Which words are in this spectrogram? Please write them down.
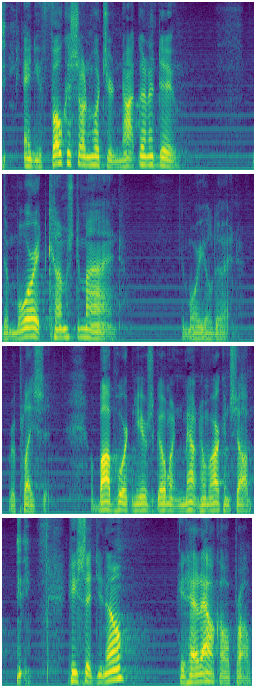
and you focus on what you're not going to do, the more it comes to mind, the more you'll do it. Replace it. Bob Horton, years ago in Mountain Home, Arkansas, he said, You know, he'd had an alcohol problem.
